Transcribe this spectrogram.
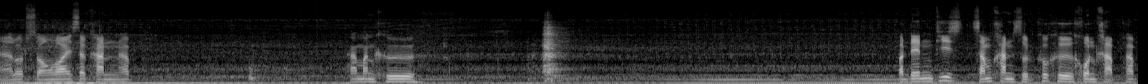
หารถ 200 สักคันครับ ถ้ามันคือ ประเด็นที่สำคัญสุดก็คือคนขับครับ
